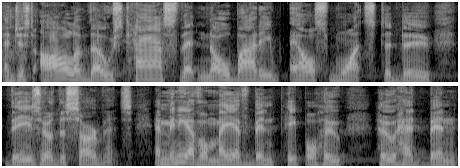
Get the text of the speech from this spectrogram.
and just all of those tasks that nobody else wants to do. These are the servants. And many of them may have been people who, who had been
